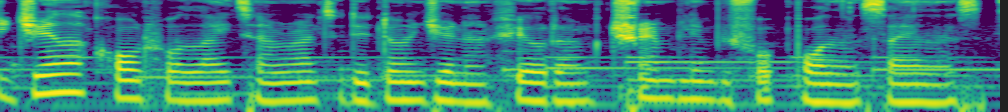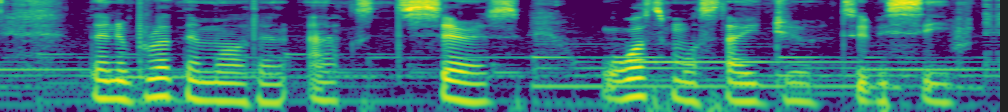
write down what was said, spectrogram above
The jailer called for lights and ran to the dungeon and fell down, trembling before Paul and Silas. Then he brought them out and asked, Sirs, what must I do to be saved?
